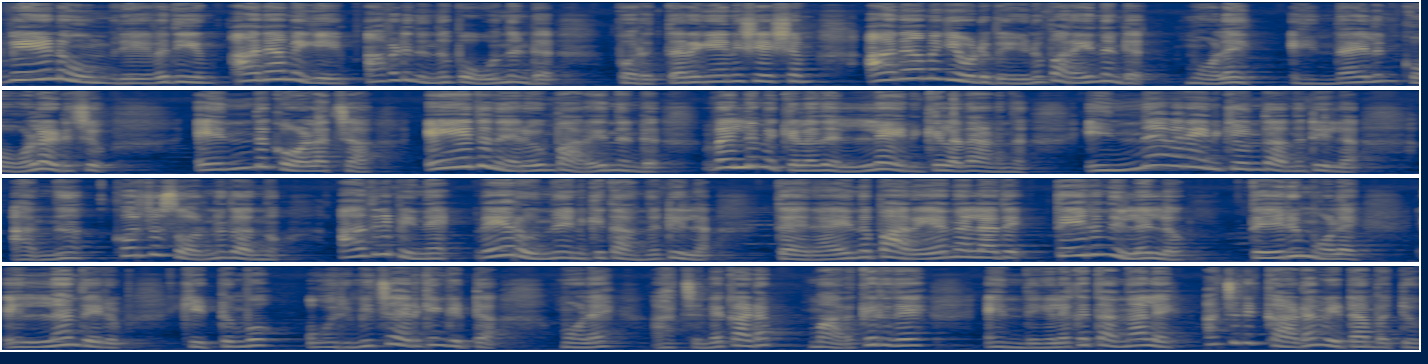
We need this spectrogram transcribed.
വേണുവും രേവതിയും അനാമികയും അവിടെ നിന്ന് പോകുന്നുണ്ട്. പുറത്തിറങ്ങിയതിന് ശേഷം അനാമികയോട് വേണു പറയുന്നുണ്ട് മോളെ എന്തായാലും കോളടിച്ചു. എന്ത് കോളച്ചാ? ഏത് നേരവും പറയുന്നുണ്ട് വെല്ലുമിക്കുള്ളതെല്ലാം എനിക്കുള്ളതാണെന്ന്. ഇന്നേ വരെ എനിക്കൊന്നും തന്നിട്ടില്ല. അന്ന് കുറച്ച് സ്വർണം തന്നു. അതിന് പിന്നെ വേറൊന്നും എനിക്ക് തന്നിട്ടില്ല. തരാ എന്ന് പറയാന്നല്ലാതെ തരുന്നില്ലല്ലോ. തരും മോളെ എല്ലാം തരും. കിട്ടുമ്പോൾ ഒരുമിച്ചായിരിക്കും കിട്ടുക. മോളെ അച്ഛന്റെ കടം മറക്കരുതേ. എന്തെങ്കിലുമൊക്കെ തന്നാലേ അച്ഛന് കടം വീട്ടാൻ പറ്റൂ.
